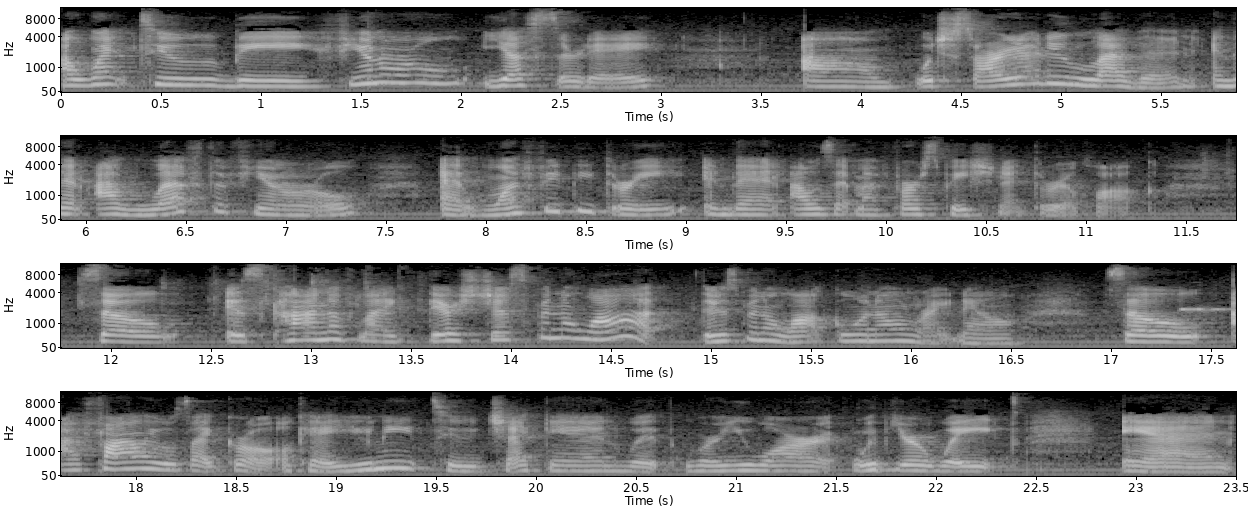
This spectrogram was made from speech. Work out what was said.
I went to the funeral yesterday, um, which started at 11, and then I left the funeral at 1.53, and then I was at my first patient at 3 o'clock. So it's kind of like there's just been a lot. There's been a lot going on right now. So I finally was like, girl, okay, you need to check in with where you are with your weight. And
